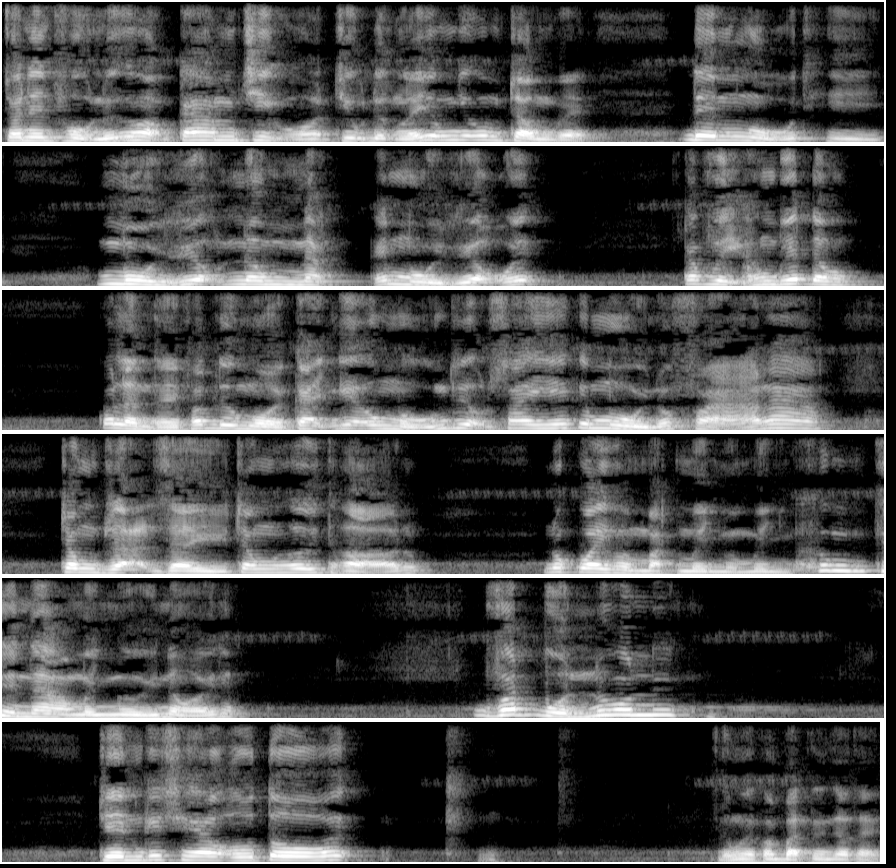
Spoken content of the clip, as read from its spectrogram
cho nên phụ nữ họ cam chịu, họ chịu đựng lấy ông những ông chồng về. Đêm ngủ thì mùi rượu nồng nặc, cái mùi rượu ấy, các vị không biết đâu. Có lần thầy pháp lưu ngồi cạnh cái ông mà uống rượu say ấy, cái mùi nó phả ra, trong dạ dày, trong hơi thở. Nó quay vào mặt mình mà mình không thể nào mình ngửi nổi được. Vắt buồn nôn ấy. trên cái xe ô tô ấy. Đúng rồi, con bật lên cho thầy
